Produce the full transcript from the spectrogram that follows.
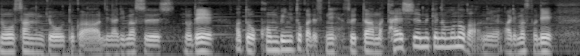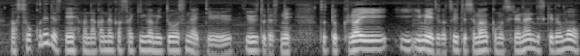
農産業とかになりますので、あとコンビニとかですね、そういったま大衆向けのものが、ね、ありますので、まあ、そこでですね、まあ、なかなか先が見通せないっていうとですね、ちょっと暗いイメージがついてしまうかもしれないんですけども、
